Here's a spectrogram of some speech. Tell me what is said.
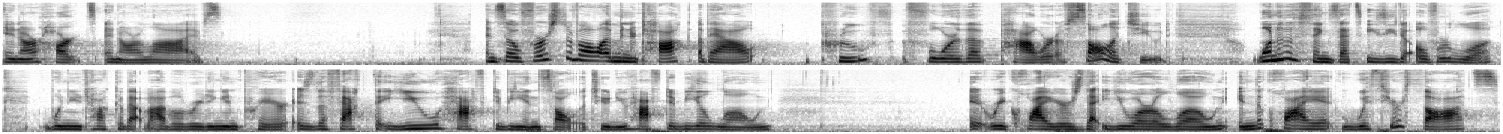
in our hearts and our lives. And so, first of all, I'm going to talk about proof for the power of solitude. One of the things that's easy to overlook when you talk about Bible reading and prayer is the fact that you have to be in solitude, you have to be alone. It requires that you are alone in the quiet with your thoughts,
